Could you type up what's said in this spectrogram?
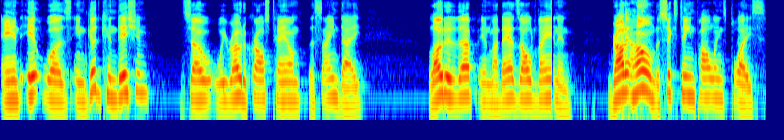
and it was in good condition. So we rode across town the same day, loaded it up in my dad's old van, and brought it home to 16 Pauline's Place.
